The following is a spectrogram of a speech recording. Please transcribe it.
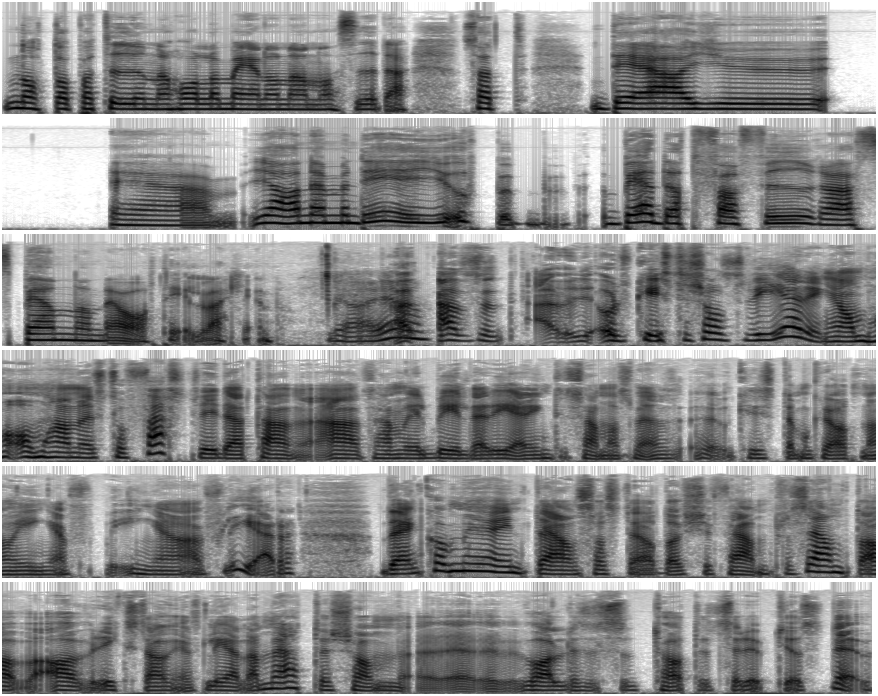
något av partierna håller med någon annan sida. Så att det är ju Eh, ja, nej men det är ju uppbäddat för fyra spännande år till verkligen. Ja, ja. Alltså, äh, Ulf Kristerssons regering, om, om han står fast vid att han, att han vill bilda regering tillsammans med äh, Kristdemokraterna och inga, inga fler, den kommer ju inte ens ha stöd av 25 procent av, av riksdagens ledamöter som eh, valresultatet ser ut just nu.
